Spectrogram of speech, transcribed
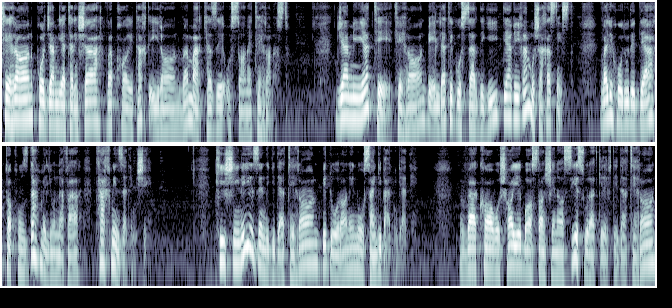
تهران پرجمعیت شهر و پایتخت ایران و مرکز استان تهران است. جمعیت تهران به علت گستردگی دقیقا مشخص نیست ولی حدود 10 تا 15 میلیون نفر تخمین زده میشه. پیشینه زندگی در تهران به دوران نوسنگی برمیگرده. و کاوش های باستانشناسی صورت گرفته در تهران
